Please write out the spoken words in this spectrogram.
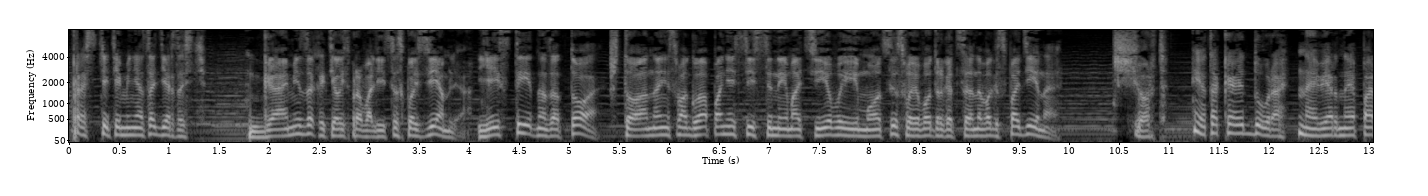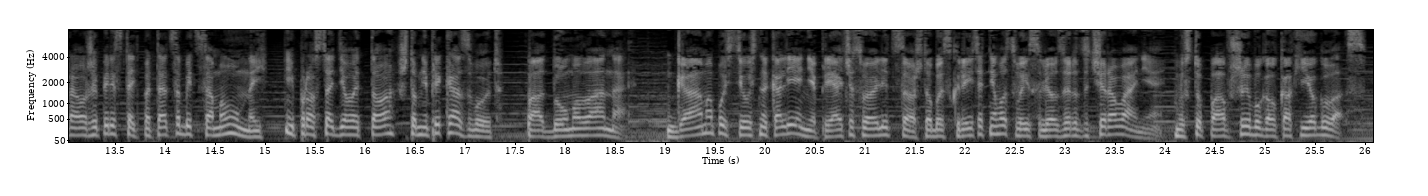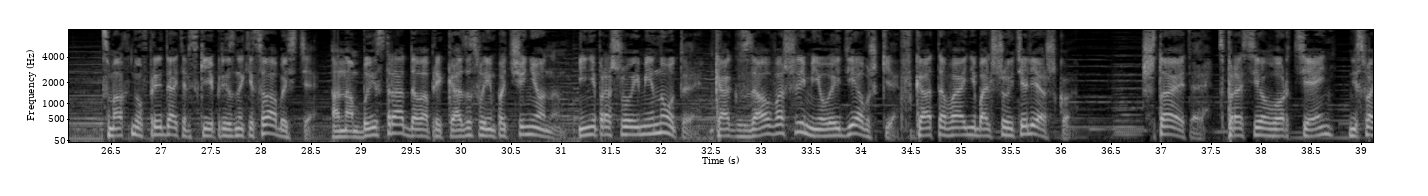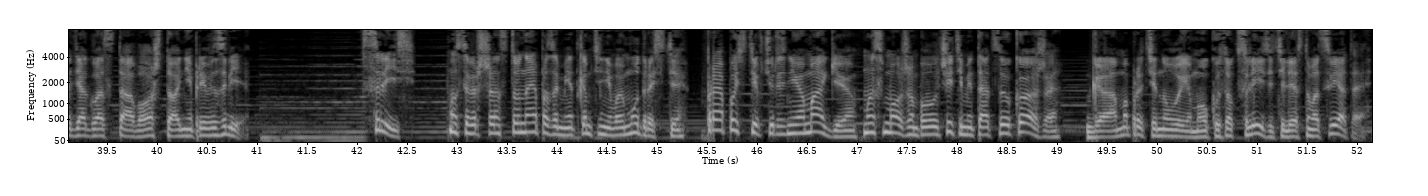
«Простите меня за дерзость». Гами захотелось провалиться сквозь землю. Ей стыдно за то, что она не смогла понять истинные мотивы и эмоции своего драгоценного господина. «Черт, я такая дура. Наверное, пора уже перестать пытаться быть самой умной и просто делать то, что мне приказывают», — подумала она. Гам опустилась на колени, пряча свое лицо, чтобы скрыть от него свои слезы разочарования, выступавшие в уголках ее глаз. Смахнув предательские признаки слабости, она быстро отдала приказы своим подчиненным. И не прошло и минуты, как в зал вошли милые девушки, вкатывая небольшую тележку. «Что это?» – спросил лорд Тень, не сводя глаз с того, что они привезли. «Слизь. Усовершенствованная по заметкам теневой мудрости. Пропустив через нее магию, мы сможем получить имитацию кожи. Гамма протянула ему кусок слизи телесного цвета.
